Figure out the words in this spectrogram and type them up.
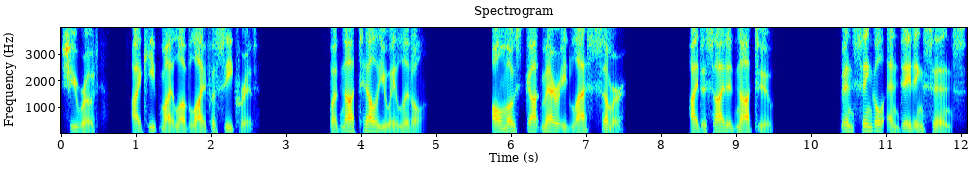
she wrote, I keep my love life a secret. But not tell you a little. Almost got married last summer. I decided not to. Been single and dating since.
